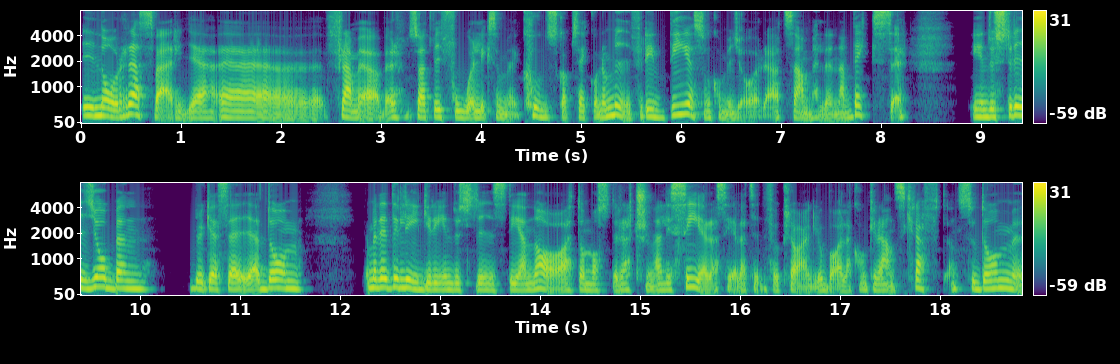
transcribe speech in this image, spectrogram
i norra Sverige eh, framöver så att vi får liksom kunskapsekonomi. För det är det som kommer göra att samhällena växer. Industrijobben, brukar jag säga, de men det, det ligger i industrins DNA att de måste rationaliseras hela tiden för att klara den globala konkurrenskraften. Så de,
